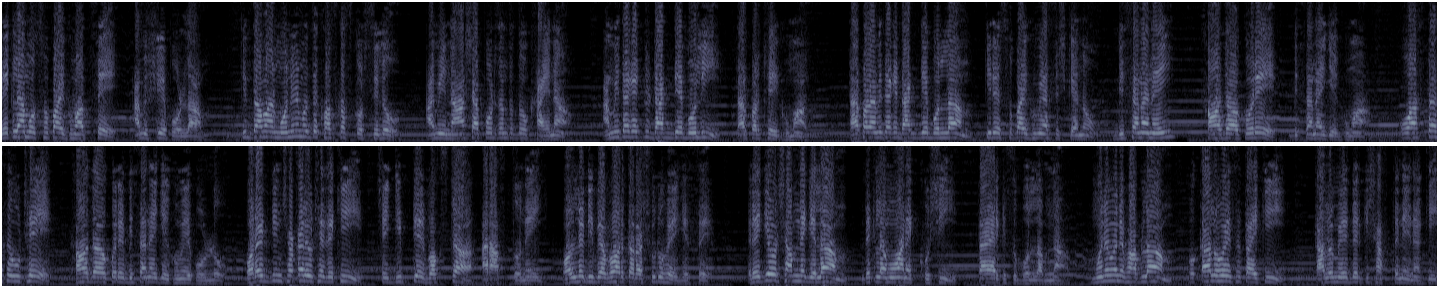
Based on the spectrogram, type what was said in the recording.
দেখলাম ও সোফায় ঘুমাচ্ছে, আমি শুয়ে পড়লাম। কিন্তু আমার মনের মধ্যে খসখস করছিল, আমি না আসা পর্যন্ত তো খাই না। আমি তাকে একটু ডাক দিয়ে বলি, তারপর খেয়ে ঘুমাক। তারপর আমি তাকে ডাক দিয়ে বললাম, কিরে সোফায় ঘুমিয়ে আছিস কেন? বিছানা নেই? খাওয়া দাওয়া করে বিছানায় গিয়ে ঘুমা। ও আস্তে আস্তে উঠে খাওয়া দাওয়া করে বিছানায় গিয়ে ঘুমিয়ে পড়ল। পরের দিন সকালে উঠে দেখি সেই গিফটের বক্সটা আর আসতো নেই। অলরেডি ব্যবহার করা শুরু হয়ে গেছে। রেগে ওর সামনে গেলাম, দেখলাম ও অনেক খুশি, তাই আর কিছু বললাম না। মনে মনে ভাবলাম, ও কালো হয়েছে তাই কি? কালো মেয়েদের কি শাস্তি নেই নাকি?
